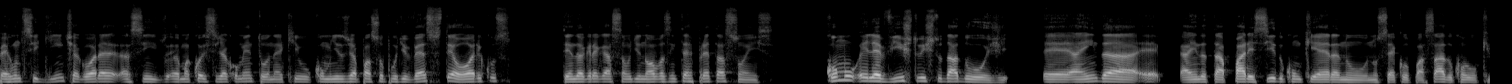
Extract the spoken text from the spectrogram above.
pergunta seguinte agora, assim, é uma coisa que você já comentou, né, que o comunismo já passou por diversos teóricos, tendo agregação de novas interpretações. Como ele é visto e estudado hoje? É, ainda é, ainda está parecido com o que era no, no século passado, com o que,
